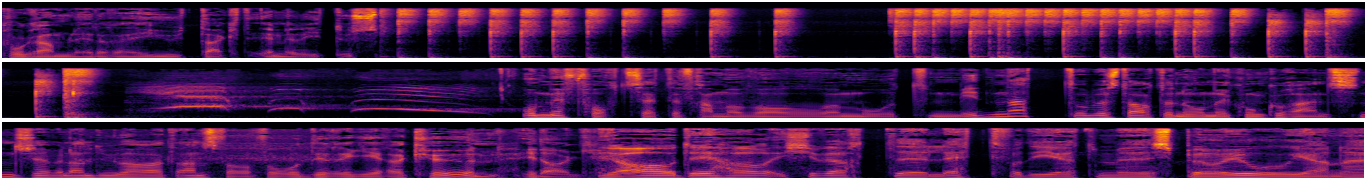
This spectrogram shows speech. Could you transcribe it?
Programledere i utakt emeritus. Og vi fortsetter framover mot midnatt, og vi starter nå med konkurransen. Skjæveland, du har hatt ansvaret for å dirigere køen i dag. Ja, og det har ikke vært eh, lett, fordi at vi spør jo gjerne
